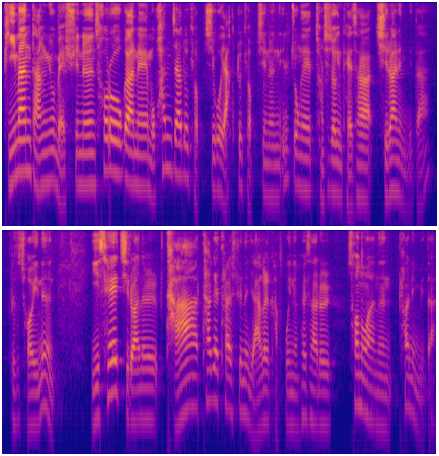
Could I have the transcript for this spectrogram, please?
비만, 당뇨, 메쉬는 서로 간에 뭐 환자도 겹치고 약도 겹치는 일종의 전체적인 대사 질환입니다. 그래서 저희는 이 세 질환을 다 타겟할 수 있는 약을 갖고 있는 회사를 선호하는 편입니다.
